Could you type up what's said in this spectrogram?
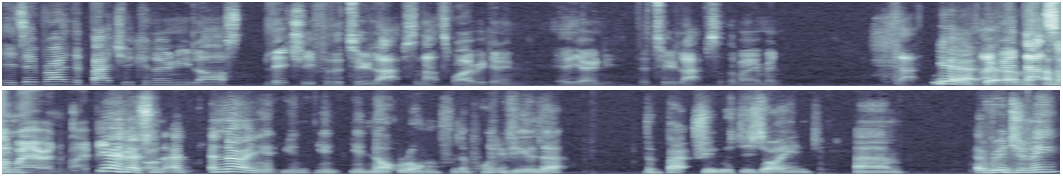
Is it right the battery can only last literally for the two laps, and that's why we're getting the only the two laps at the moment? That, yeah, I read I that mean, somewhere, and it might be yeah, no, wrong. and no, you, you, you're not wrong from the point of view that the battery was designed um, originally,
